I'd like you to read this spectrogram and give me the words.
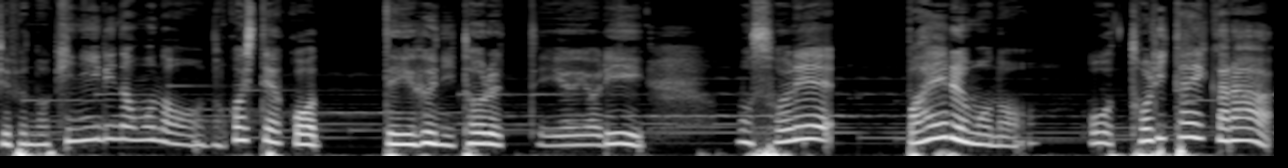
自分の気に入りなものを残しておこうっていう風に撮るっていうより、もうそれ、映えるものを撮りたいから、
